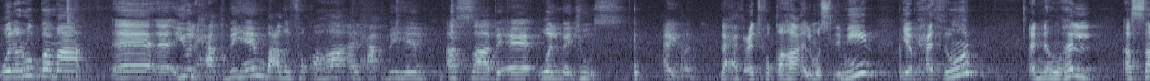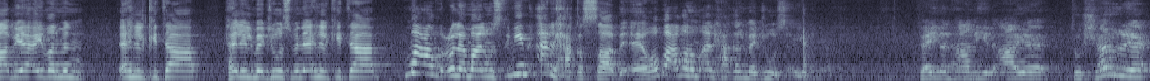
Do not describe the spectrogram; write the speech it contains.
ولربما آه، آه، يلحق بهم بعض الفقهاء ألحق بهم الصابئة والمجوس أيضا. بحث عند فقهاء المسلمين يبحثون أنه هل الصابئة أيضا من أهل الكتاب هل المجوس من أهل الكتاب بعض علماء المسلمين ألحق الصابئة وبعضهم ألحق المجوس أيضا. فإذا هذه الآية تشرع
